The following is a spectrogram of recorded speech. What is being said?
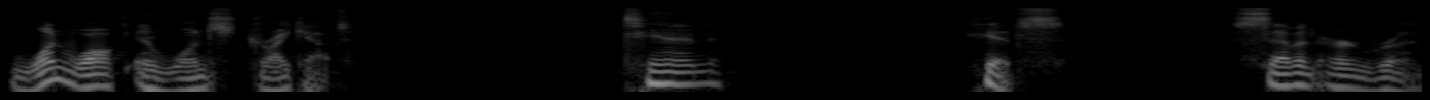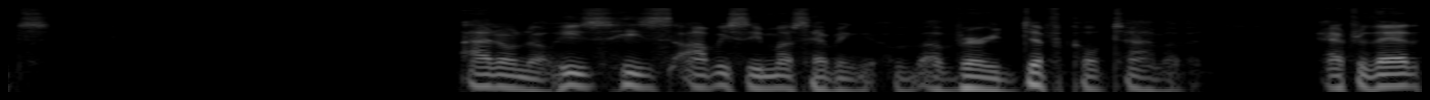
one walk, and one strikeout. 10 hits, seven earned runs. I don't know. He's he's obviously must having a, a very difficult time of it. After that,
